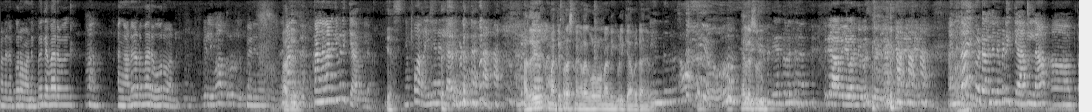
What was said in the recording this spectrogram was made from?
വളരെ കുറവാണ്. ഇപ്പൊ അല്ലേ വരവ്? ആ, അങ്ങാട് കട വരവ് കുറവാണ്. വിളി മാത്രമേ ഉള്ളൂ. അതെ. കണ്ണനാണെങ്കിൽ വിളിക്കാറില്ല. യെസ് ഞാൻ പറയും ഞാൻ എല്ലാവരോടും. അത് മറ്റു പ്രശ്നങ്ങളെ ഉള്ളതുകൊണ്ടാണ് എനിക്ക് വിളിക്കാൻ പറ്റാഞ്ഞത്. എന്ത്? അല്ലേ സുനി രാവിലെ പറഞ്ഞു എന്തായിക്കോട്ടെ അവൻ എന്നെ വിളിക്കാറില്ല. ആ, അപ്പ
